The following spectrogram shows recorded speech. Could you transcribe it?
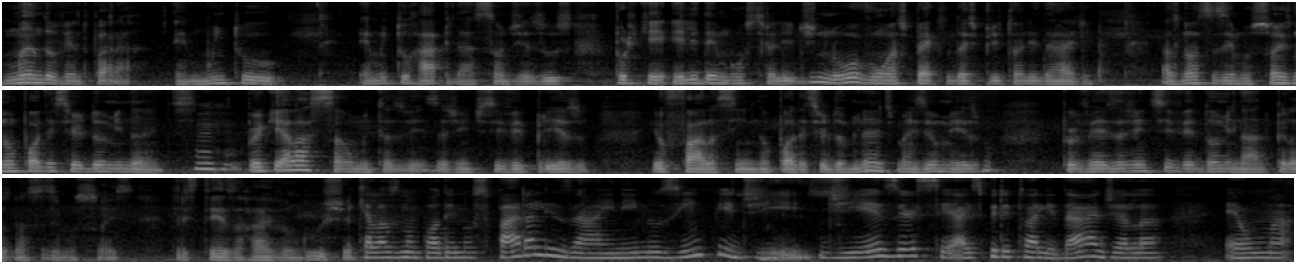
manda o vento parar. É muito é muito rápida a ação de Jesus, porque ele demonstra ali de novo um aspecto da espiritualidade. As nossas emoções não podem ser dominantes, Uhum. porque elas são muitas vezes. A gente se vê preso. Eu falo assim, não podem ser dominantes, mas eu mesmo, por vezes, a gente se vê dominado pelas nossas emoções. Tristeza, raiva, E angústia. que elas não podem nos paralisar e nem nos impedir Isso. de exercer. A espiritualidade, ela é uma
